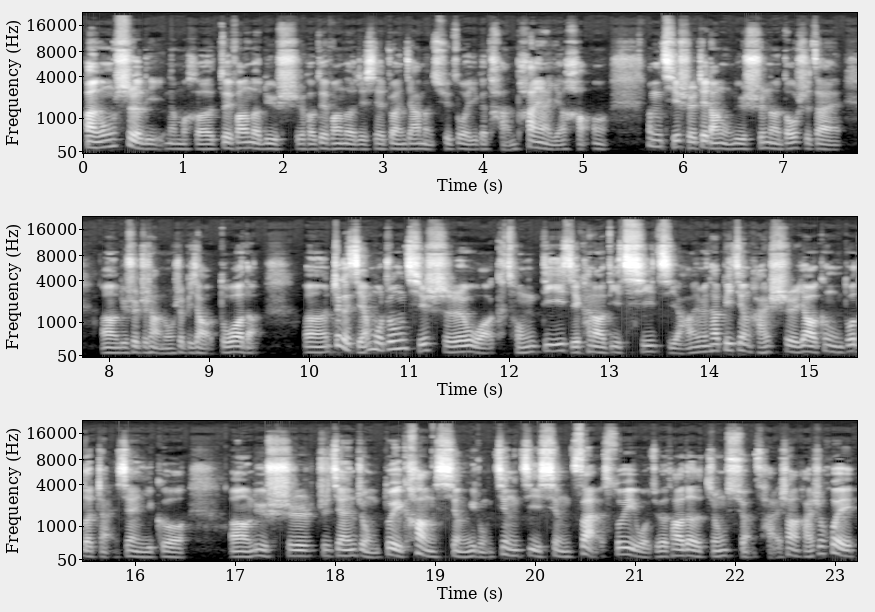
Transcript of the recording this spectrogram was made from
办公室里，那么和对方的律师和对方的这些专家们去做一个谈判呀也好。那么其实这两种律师呢，都是在呃律师职场中是比较多的。嗯，这个节目中，其实我从第一集看到第七集哈，因为它毕竟还是要更多的展现一个。嗯，律师之间这种对抗性、一种竞技性在，所以我觉得他的这种选材上还是会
